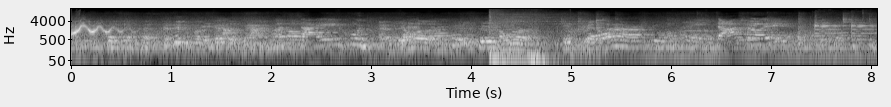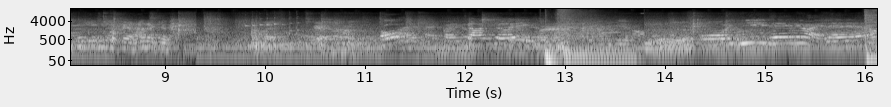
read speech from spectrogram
มันใจคุณเอาเลยเอาเลยแปดห้าจ้าเฉยแปดห้าได้เจ็ดโอ้จ้าเฉยโอ้ยพี่เท่ไม่ไหวแล้ว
